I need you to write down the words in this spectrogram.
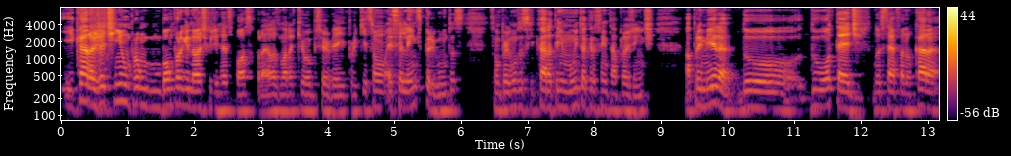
e, cara, eu já tinha um, um bom prognóstico de resposta para elas na hora que eu observei, porque são excelentes perguntas. São perguntas que, cara, tem muito a acrescentar pra gente. A primeira do, do Oted, do Stefano. Cara,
